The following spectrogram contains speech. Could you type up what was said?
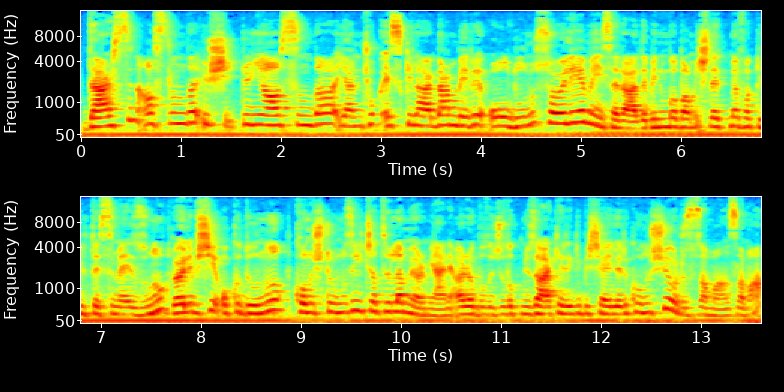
Dersin aslında iş dünyasında yani çok eskilerden beri olduğunu söyleyemeyiz herhalde. Benim babam işletme fakültesi mezunu. Böyle bir şey okuduğunu, konuştuğumuzu hiç hatırlamıyorum. Yani arabuluculuk, müzakere gibi şeyleri konuşuyoruz zaman zaman.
